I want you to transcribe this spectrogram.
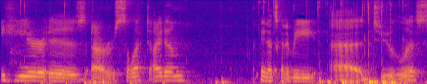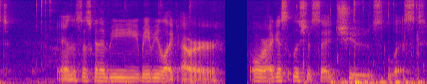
here is our select item and it's going to be add to list and this is going to be maybe like our or I guess let's just say choose list.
